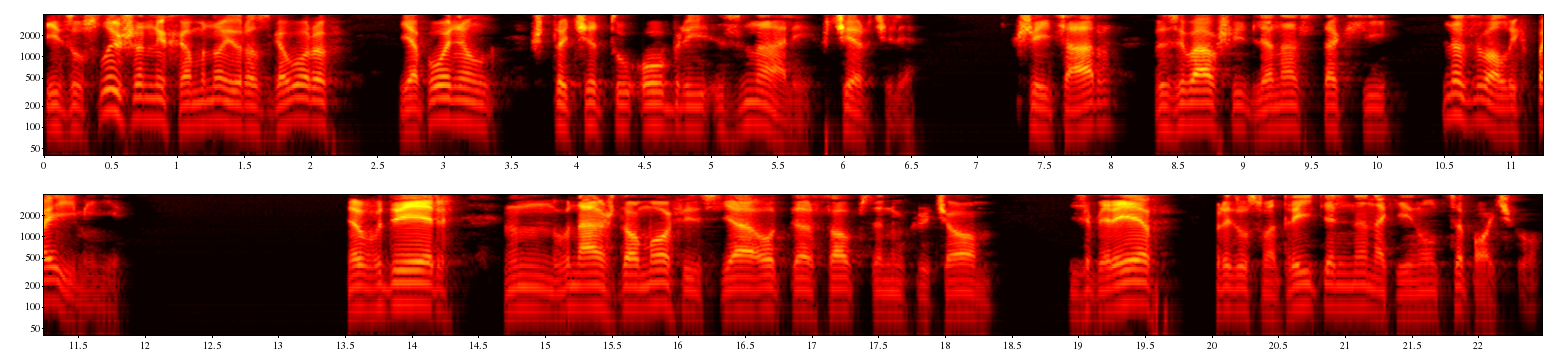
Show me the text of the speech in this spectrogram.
Из услышанных о мною разговоров я понял, что чету Обри знали в Черчилле. Швейцар, вызывавший для нас такси, назвал их по имени. В дверь в наш дом-офис я отпер собственным ключом. Заперев, предусмотрительно накинул цепочку.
